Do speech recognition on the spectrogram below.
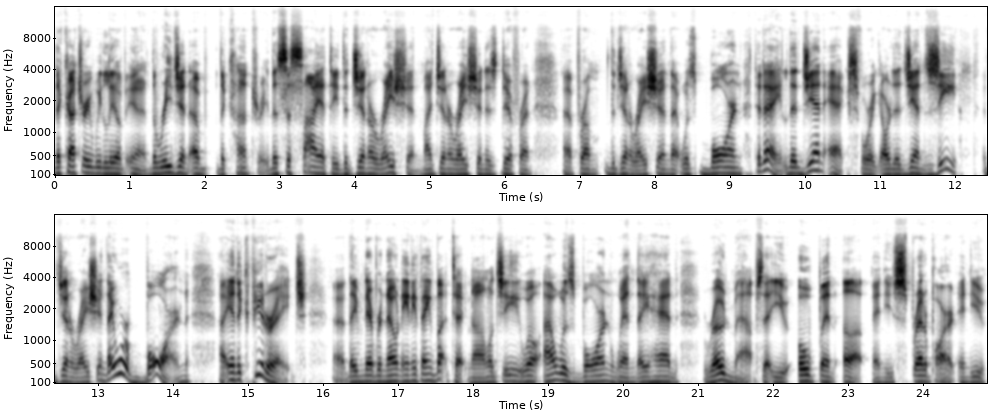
the country we live in, the region of the country, the society, the generation. My generation is different uh, from the generation that was born today. The Gen X, for or the Gen Z generation, they were born uh, in the computer age. Uh, they've never known anything but technology. Well, I was born when they had roadmaps that you open up and you spread apart and you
